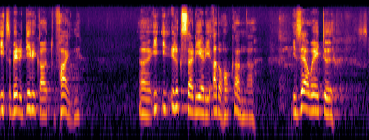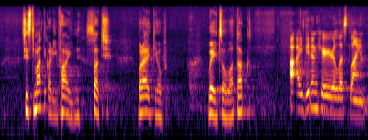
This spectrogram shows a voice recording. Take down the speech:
it's very difficult to find. Uh, It, it looks really ad hoc and uh, is there a way to systematically find such variety of ways of attack. I didn't hear your last line.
